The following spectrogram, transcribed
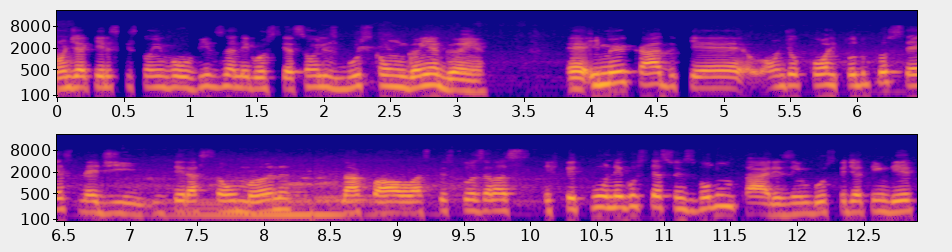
onde aqueles que estão envolvidos na negociação eles buscam um ganha-ganha. É, e mercado, que é onde ocorre todo o processo né, de interação humana, na qual as pessoas elas efetuam negociações voluntárias em busca de atender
